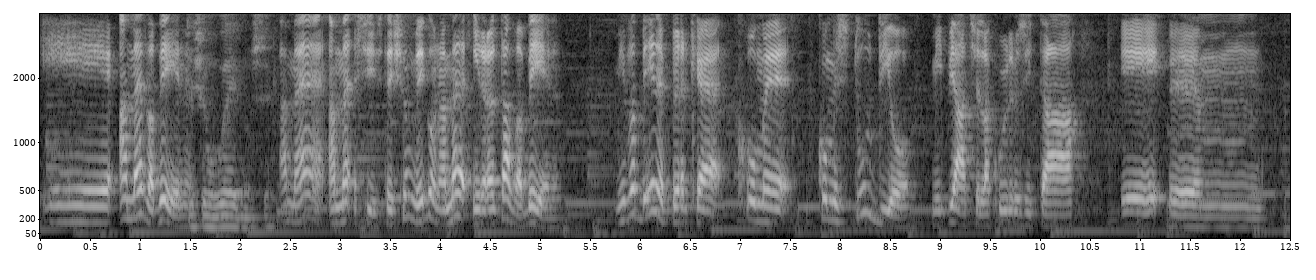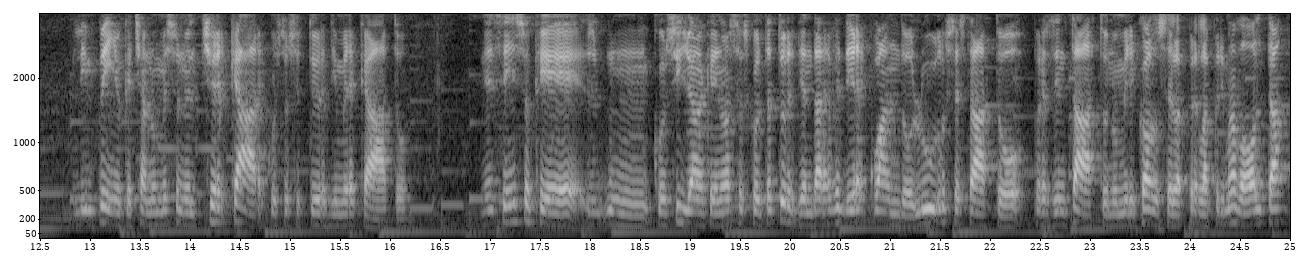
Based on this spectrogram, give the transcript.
e a me va bene. Station Wagon, sì. A me, a me, sì, Station Wagon a me in realtà va bene. Mi va bene perché come, come studio mi piace la curiosità e ehm, l'impegno che ci hanno messo nel cercare questo settore di mercato. Nel senso che mh, consiglio anche ai nostri ascoltatori di andare a vedere quando l'URSS è stato presentato, non mi ricordo se la- per la prima volta,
